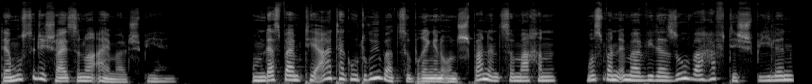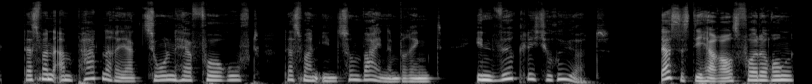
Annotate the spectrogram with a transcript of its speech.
Da musst du die Scheiße nur einmal spielen. Um das beim Theater gut rüberzubringen und spannend zu machen, muss man immer wieder so wahrhaftig spielen, dass man am Partner Reaktionen hervorruft, dass man ihn zum Weinen bringt, ihn wirklich rührt. Das ist die Herausforderung,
